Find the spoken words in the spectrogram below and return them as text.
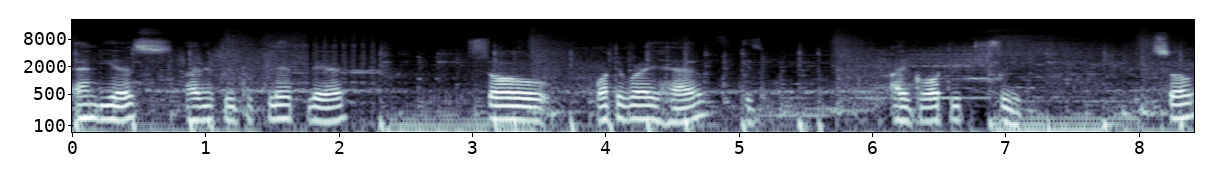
And yes I'm a free to play player so whatever I have is I got it free. So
